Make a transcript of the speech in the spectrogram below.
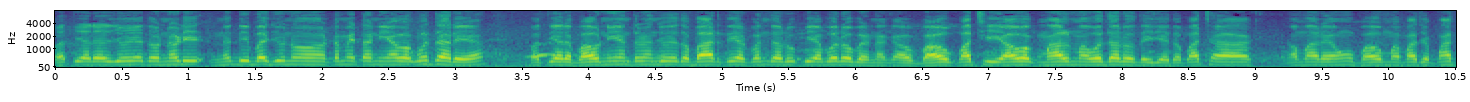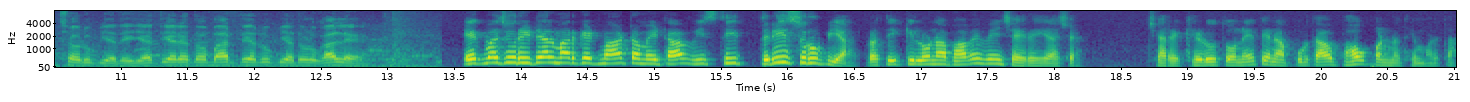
અત્યારે જોઈએ તો નદી નદી બાજુનો ટમેટાની આવક વધારે અત્યારે ભાવ નિયંત્રણ જોઈએ તો બાર, તેર, પંદર રૂપિયા બરોબર ને ભાવ પાછી આવક માલમાં વધારો થઈ જાય તો પાછા અમારે હું ભાવમાં પાછો પાંચ, છ રૂપિયા થઈ જાય. અત્યારે તો બાર, તેર રૂપિયા થોડુંક હાલે. એક બાજુ રિટેલ માર્કેટમાં ટમેટા વીસથી ત્રીસ રૂપિયા પ્રતિ કિલોના ભાવે વેચાઈ રહ્યા છે. જ્યારે ખેડૂતોને તેના પૂરતા ભાવ પણ નથી મળતા.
